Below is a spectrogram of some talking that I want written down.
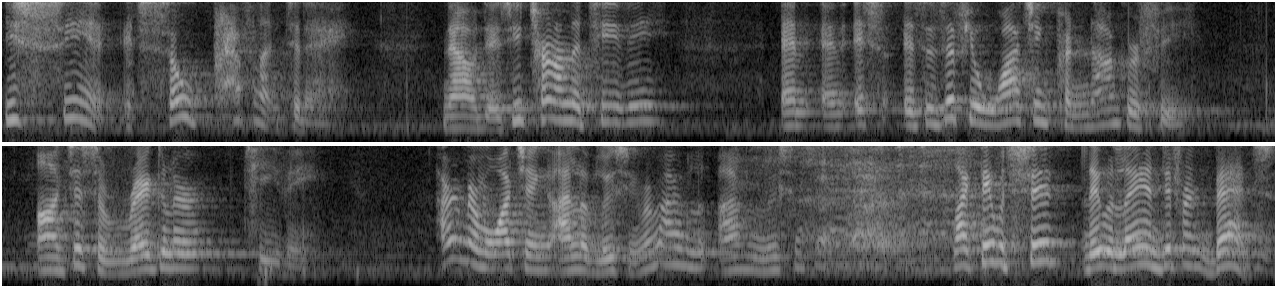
You see it, it's so prevalent today nowadays. You turn on the TV, and, and it's, it's as if you're watching pornography on just a regular TV. I remember watching I Love Lucy. Remember I Love, I Love Lucy? like they would sit, they would lay in different beds,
